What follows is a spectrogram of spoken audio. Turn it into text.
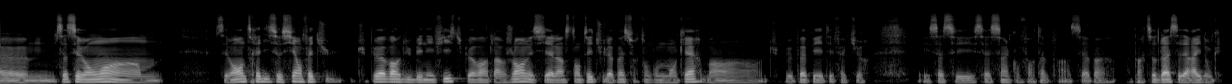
Euh, ça, c'est vraiment un, c'est vraiment très dissocié. En fait, tu, tu, peux avoir du bénéfice, tu peux avoir de l'argent, mais si à l'instant T, tu l'as pas sur ton compte bancaire, ben, tu peux pas payer tes factures. Et ça, c'est assez inconfortable. Enfin, c'est à, à, partir de là, ça déraille. Donc,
